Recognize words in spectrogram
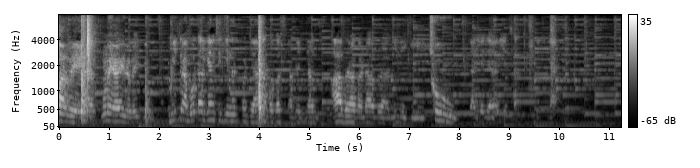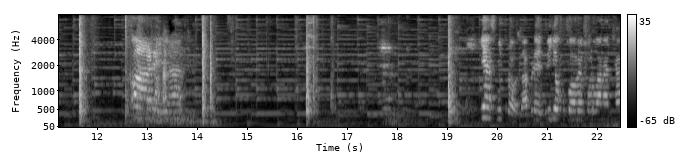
અરે કોણે આવી રહી ગયું? મિત્ર બોટલ કેમ સીધી નથી પડતી? આના પર કરશે આપણે જાદુ. આ બરાકા ડાબરા ગીલી ગીલી છું. ચાલી હજાર સર. અરે યાર. યસ મિત્રો તો આપણે ત્રીજો ફૂગો હવે ફોડવાના છે.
